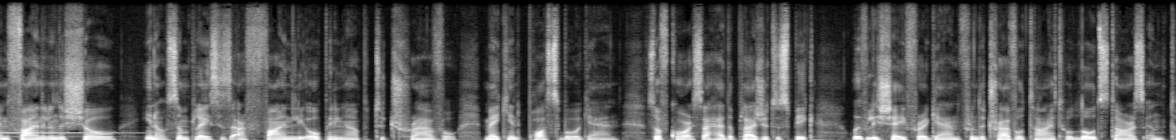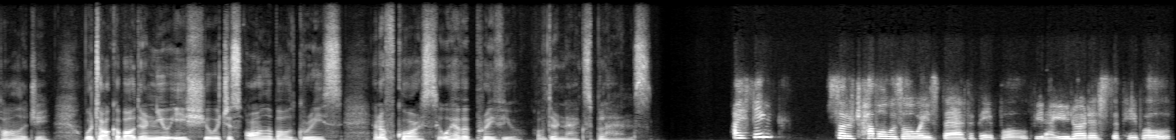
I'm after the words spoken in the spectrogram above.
And finally, on the show, you know, some places are finally opening up to travel, making it possible again. So, of course, I had the pleasure to speak with Liz Schaffer again from the travel title Lodestar's Anthology. We'll talk about their new issue, which is all about Greece, and of course, we have a preview of their next plans. I think sort of travel was always there for people. You know, you notice that people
